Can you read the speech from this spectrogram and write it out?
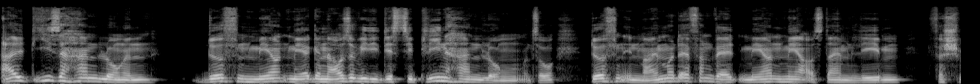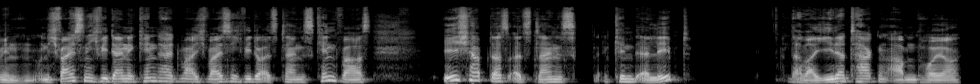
all diese Handlungen dürfen mehr und mehr, genauso wie die Disziplinhandlungen und so, dürfen in meinem Modell von Welt mehr und mehr aus deinem Leben verschwinden. Und ich weiß nicht, wie deine Kindheit war, ich weiß nicht, wie du als kleines Kind warst. Ich habe das als kleines Kind erlebt da war jeder Tag ein Abenteuer.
